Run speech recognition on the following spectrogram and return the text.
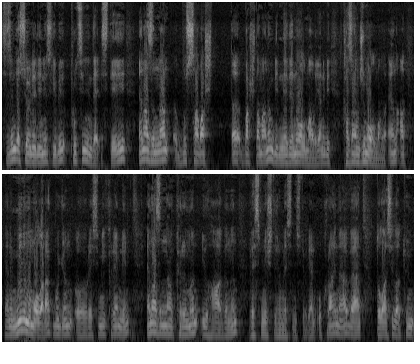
Sizin de söylediğiniz gibi Putin'in de isteği en azından bu savaş da başlamanın bir nedeni olmalı. Yani bir kazancım olmalı. En yani minimum olarak bugün o, resmi Kremlin en azından Kırım'ın ilhagının resmileştirilmesini istiyor. Yani Ukrayna ve dolayısıyla tüm e,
